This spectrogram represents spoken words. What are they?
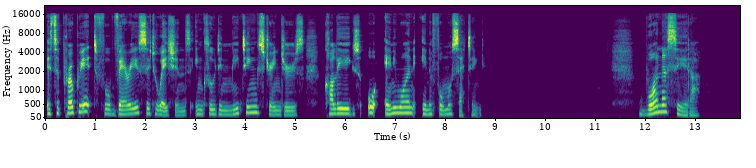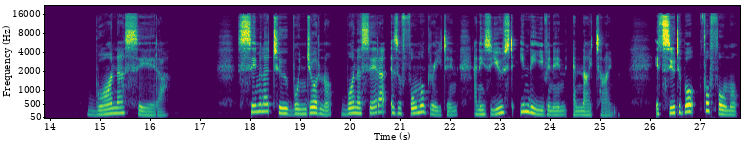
It's appropriate for various situations, including meeting strangers, colleagues, or anyone in a formal setting. Buonasera. Buonasera. Similar to buongiorno, buonasera is a formal greeting and is used in the evening and nighttime. It's suitable for formal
